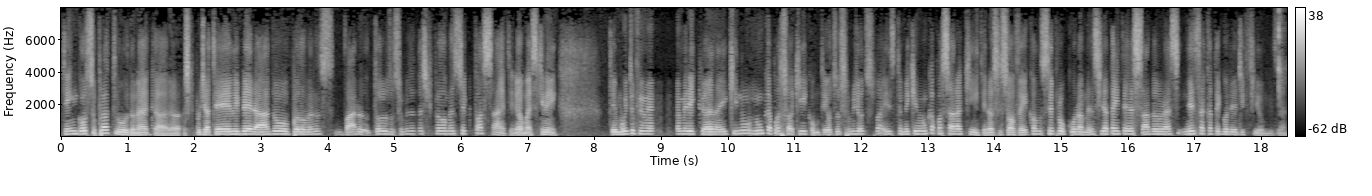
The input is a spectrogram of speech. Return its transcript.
tem gosto para tudo, né, cara? Acho que podia ter liberado pelo menos vários, todos os filmes, acho que pelo menos tinha que passar, entendeu? Mas que nem tem muito filme americano aí que não, nunca passou aqui, como tem outros filmes de outros países também que nunca passaram aqui, entendeu? Você só vê quando você procura mesmo, você já está interessado nessa, nessa categoria de filmes, né?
